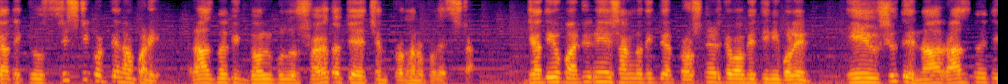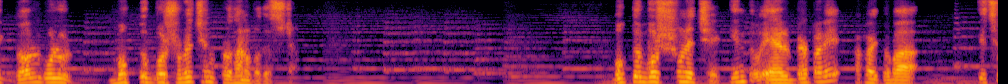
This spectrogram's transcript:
যাতে কেউ সৃষ্টি করতে না পারে রাজনৈতিক দলগুলোর সহায়তা চেয়েছেন প্রধান উপদেষ্টা। জাতীয় পার্টি নিয়ে সাংবাদিকদের প্রশ্নের জবাবে তিনি বলেন এই ইস্যুতে না রাজনৈতিক দলগুলোর বক্তব্য শুনেছেন প্রধান উপদেষ্টা। বক্তব্য শুনেছে, কিন্তু এর ব্যাপারে হয়তোবা কিছু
